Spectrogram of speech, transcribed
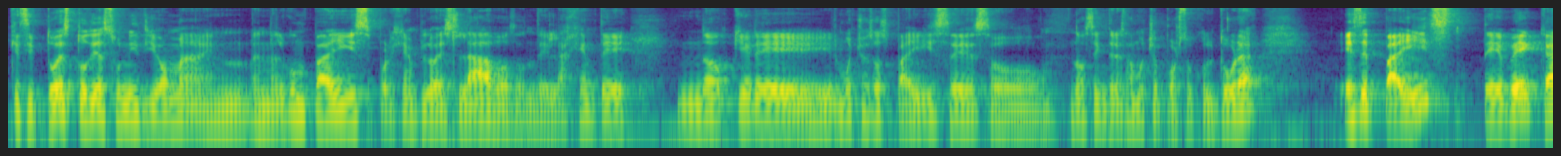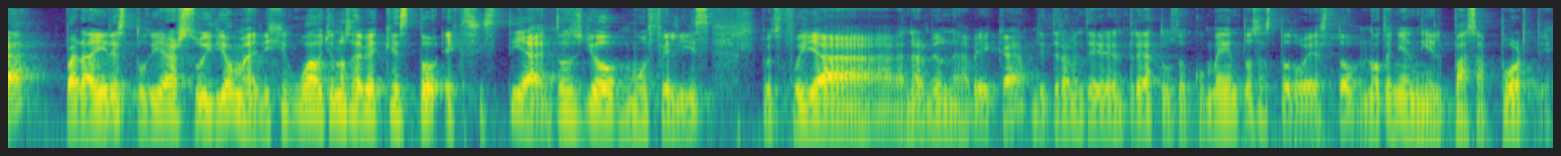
que si tú estudias un idioma en, algún país, por ejemplo, eslavo, donde la gente no quiere ir mucho a esos países o no se interesa mucho por su cultura, ese país te beca para ir a estudiar su idioma. Y dije, wow, yo no sabía que esto existía. Entonces yo, muy feliz, pues fui a ganarme una beca. Literalmente entré tus documentos, haz todo esto. No tenía ni el pasaporte.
